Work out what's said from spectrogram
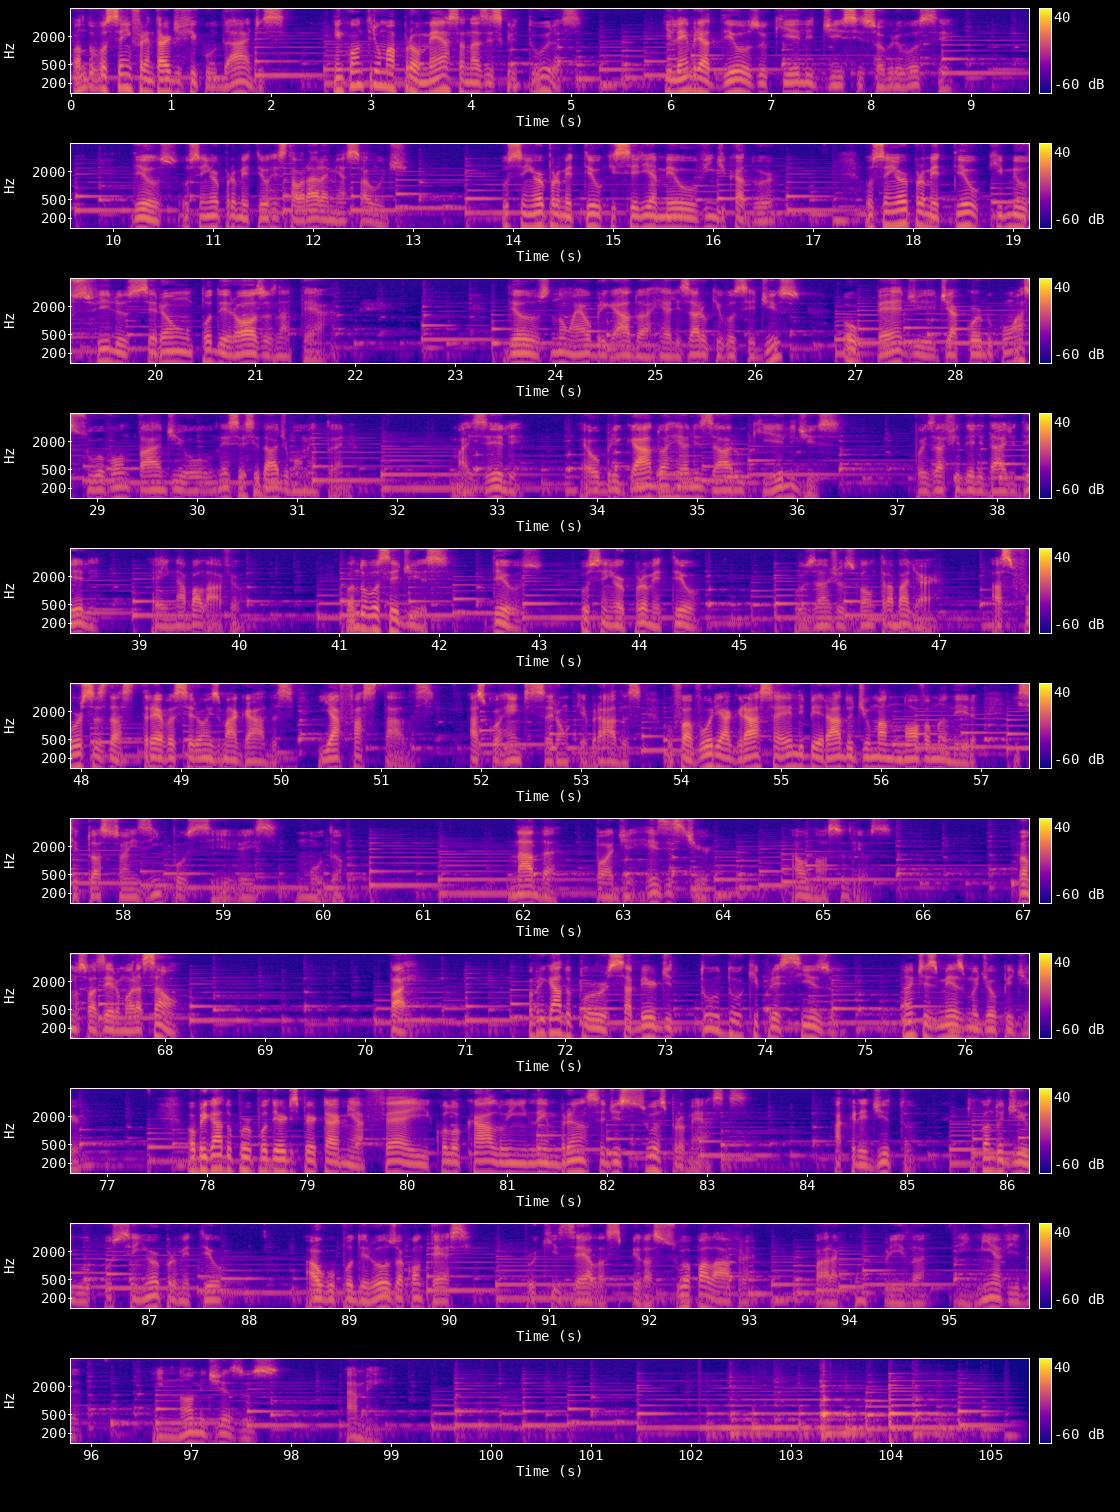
Quando você enfrentar dificuldades, encontre uma promessa nas Escrituras e lembre a Deus o que ele disse sobre você. Deus, o Senhor prometeu restaurar a minha saúde. O Senhor prometeu que seria meu vindicador. O Senhor prometeu que meus filhos serão poderosos na terra. Deus não é obrigado a realizar o que você diz ou pede de acordo com a sua vontade ou necessidade momentânea. Mas ele é obrigado a realizar o que ele diz, pois a fidelidade dele é inabalável. Quando você diz, Deus, o Senhor prometeu, os anjos vão trabalhar, as forças das trevas serão esmagadas e afastadas as correntes serão quebradas, o favor e a graça é liberado de uma nova maneira e situações impossíveis mudam. Nada pode resistir ao nosso Deus. Vamos fazer uma oração? Pai, obrigado por saber de tudo o que preciso antes mesmo de eu pedir. Obrigado por poder despertar minha fé e colocá-lo em lembrança de Suas promessas. Acredito que quando digo o Senhor prometeu, algo poderoso acontece, porque zelas pela Sua palavra para cumpri-la em minha vida. Em nome de Jesus. Amém.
